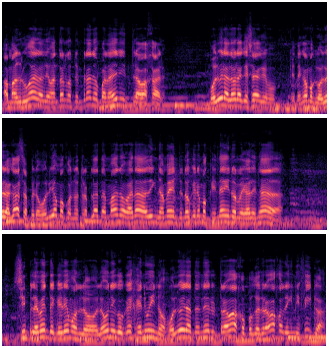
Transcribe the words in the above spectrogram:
a madrugar, a levantarnos temprano para ir y trabajar. Volver a la hora que sea que, tengamos que volver a casa, pero volvíamos con nuestra plata en mano ganada dignamente. No queremos que nadie nos regale nada. Simplemente queremos lo, lo, único que es genuino, volver a tener trabajo, porque el trabajo dignifica.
